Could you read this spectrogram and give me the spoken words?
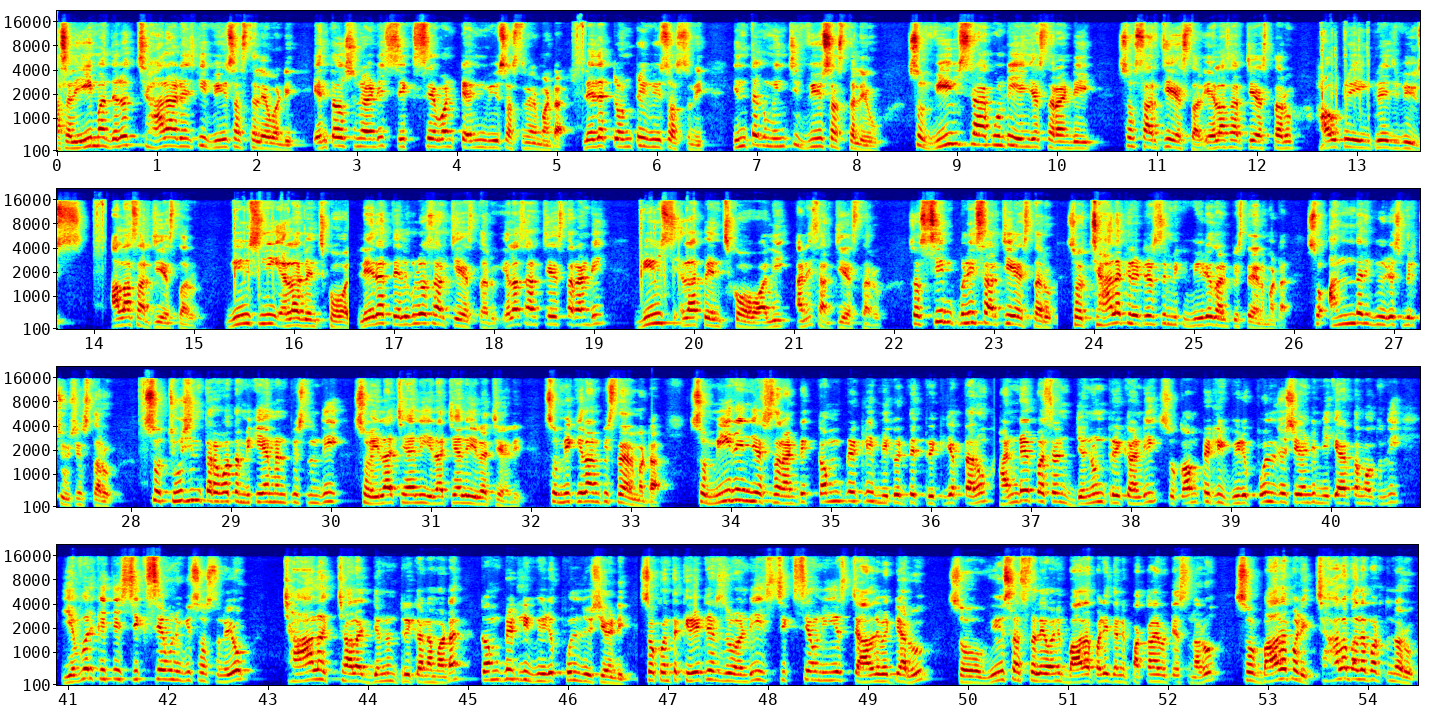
అసలు ఈ మధ్యలో చాలా ఆడియన్స్కి వ్యూస్ వస్తలేవండి. ఎంత వస్తున్నాయండి? సిక్స్ సెవెన్ టెన్ వ్యూస్ వస్తున్నాయి అనమాట లేదా ట్వంటీ వ్యూస్ వస్తున్నాయి. ఇంతకు మించి వ్యూస్ వస్తలేవు. సో వ్యూస్ రాకుంటే ఏం చేస్తారండి? సో సెర్చ్ చేస్తారు. ఎలా సెర్చ్ చేస్తారు? హౌ టు ఇంక్రీజ్ వ్యూస్ అలా సెర్చ్ చేస్తారు. వ్యూస్ని ఎలా పెంచుకోవాలి? లేదా తెలుగులో సెర్చ్ చేస్తారు. ఎలా సెర్చ్ చేస్తారండి? వ్యూస్ ఎలా పెంచుకోవాలి? అని సెర్చ్ చేస్తారు. సో సింప్లీ సెర్చ్ చేస్తారు. సో చాలా క్రియేటర్స్ మీకు వీడియో కనిపిస్తాయి అనమాట సో అందరి వీడియోస్ మీరు చూసేస్తారు. సో చూసిన తర్వాత మీకు ఏమనిపిస్తుంది సో ఇలా చేయాలి ఇలా చేయాలి ఇలా చేయాలి. సో మీకు ఇలా అనిపిస్తుంది అనమాట సో మీరేం చేస్తారంటే కంప్లీట్లీ మీకు అయితే ట్రిక్ చెప్తాను. హండ్రెడ్ పర్సెంట్ జెన్యున్ ట్రిక్ అండి. సో కంప్లీట్లీ వీడియో ఫుల్ చూసేయండి మీకే అర్థమవుతుంది. ఎవరికైతే సిక్స్ సెవెన్ వ్యూస్ వస్తున్నాయో చాలా చాలా జెన్యున్ ట్రిక్ అన్నమాట. కంప్లీట్లీ వీడియో ఫుల్ చూసేయండి. సో కొంత క్రియేటర్స్ చూడండి. సిక్స్ సెవెన్ ఇయర్స్ ఛానల్ పెట్టారు. సో వ్యూస్ వస్తలేవని బాధపడి దాన్ని పక్కన పెట్టేస్తున్నారు. సో బాధపడి చాలా బాధపడుతున్నారు.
